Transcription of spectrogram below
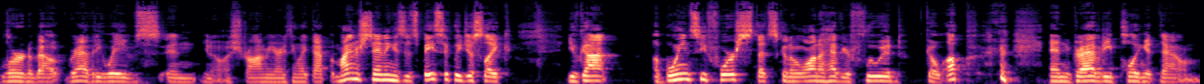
learn about gravity waves in you know astronomy or anything like that but my understanding is it's basically just like you've got a buoyancy force that's going to want to have your fluid go up and gravity pulling it down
